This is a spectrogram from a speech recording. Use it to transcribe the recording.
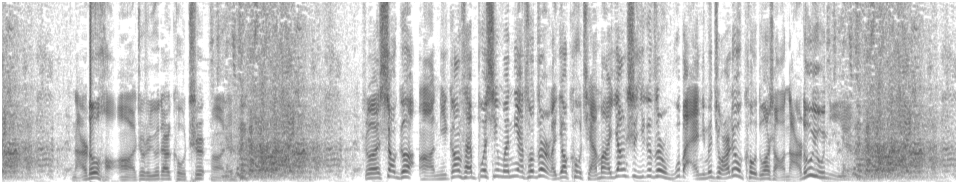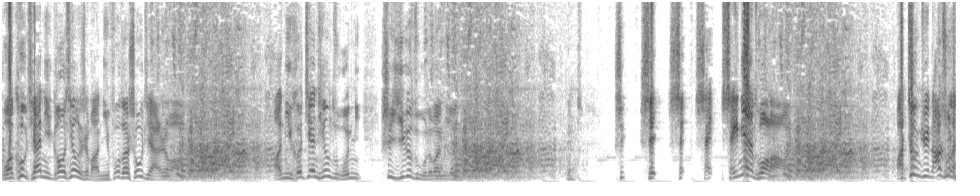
哪儿都好啊，就是有点口吃啊。就是说笑哥啊，你刚才播新闻念错字了，要扣钱吗？央视一个字五百，你们九二六扣多少？哪儿都有你，我扣钱你高兴是吧？你负责收钱是吧？啊，你和监听组你是一个组的吧你？谁谁谁谁谁念错了？把证据拿出来！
